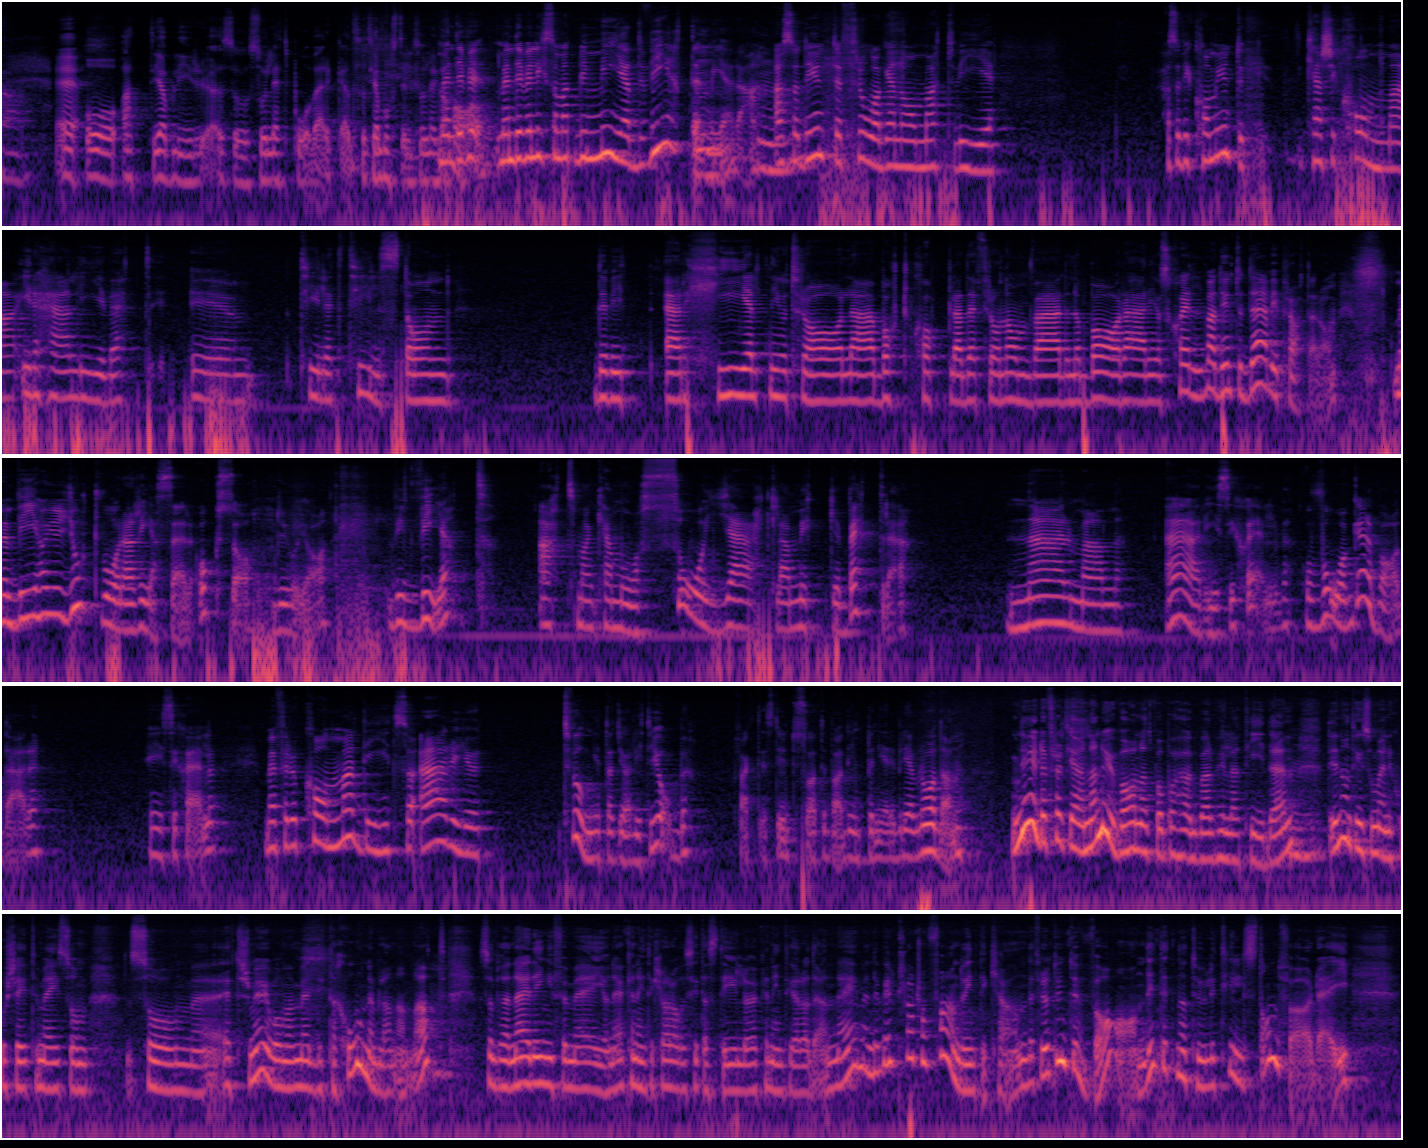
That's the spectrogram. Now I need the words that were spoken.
Eh, och att jag blir alltså, så lätt påverkad så att jag måste liksom lägga Men det, är av. väl, men det är väl liksom att bli medveten Mm, mera. mm. Alltså det är ju inte frågan om att vi... Alltså vi kommer ju inte kanske komma i det här livet eh, till ett tillstånd där vi är helt neutrala, bortkopplade från omvärlden och bara är i oss själva. Det är ju inte det vi pratar om. Men vi har ju gjort våra resor också, du och jag. Vi vet att man kan må så jäkla mycket bättre när man är i sig själv och vågar vara där i sig själv. Men för att komma dit så är det ju tvunget att göra lite jobb. Faktiskt. Det är inte så att det bara dimper ner i brevlådan. Nej, därför att hjärnan är ju van att vara på högvarv hela tiden. Mm. Det är någonting som människor säger till mig som, som eh, eftersom jag jobbar med meditationer bland annat, som säger nej det är inget för mig och nej, jag kan inte klara av att sitta still och jag kan inte göra det. Nej, men det är väl klart som fan du inte kan, därför att du inte är van. Det är inte ett naturligt tillstånd för dig.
